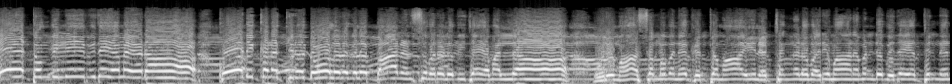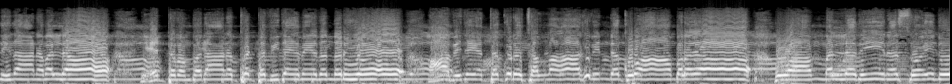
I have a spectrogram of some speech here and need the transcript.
ഏറ്റവും വലിയ വിജയമേടാ കോടിക്കണക്കിന് ഡോളറുകൾ ബാലൻസ് വരൽ വിജയമല്ല. ഒരു മാസം അവന് കൃത്യമായി ലക്ഷങ്ങൾ വരുമാനമുണ്ട്. വിജയത്തിന്റെ നിദാനമല്ല. ഏറ്റവും പ്രധാനപ്പെട്ട വിജയമേതെന്നറിയോ ആ വിജയത്തെ കുറിച്ച് അള്ളാഹുവിന്റെ ഖുർആൻ പറയാ. വഅമ്മല്ലദീന സ്വൈദൂ.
